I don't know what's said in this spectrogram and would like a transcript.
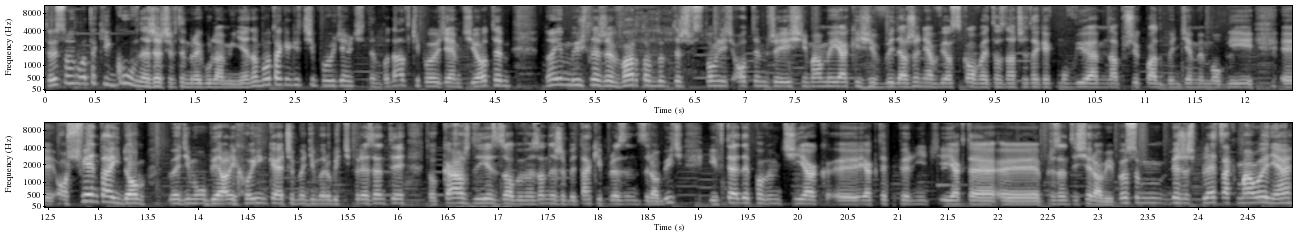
to są chyba takie główne rzeczy w tym regulaminie, no bo tak jak ci powiedziałem ci te podatki, powiedziałem ci o tym, no i myślę, że warto by też wspomnieć o tym, że jeśli mamy jakieś wydarzenia wioskowe, to znaczy tak jak mówiłem, na przykład będziemy mogli y, o święta idą, będziemy ubierali choinkę, czy będziemy robić prezenty, to każdy jest zobowiązany, żeby taki prezent zrobić i wtedy powiem ci jak, y, jak te, jak te y, prezenty się robi. Po prostu bierzesz plecak mały, nie?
